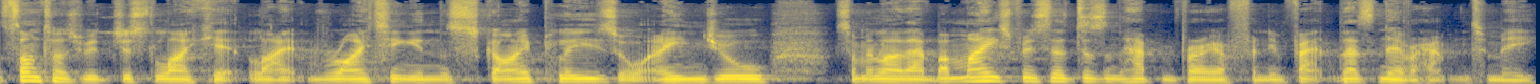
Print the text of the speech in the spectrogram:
Sometimes we'd just like it like writing in the sky, please, or angel, something like that. But my experience, that doesn't happen very often. In fact, that's never happened to me.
